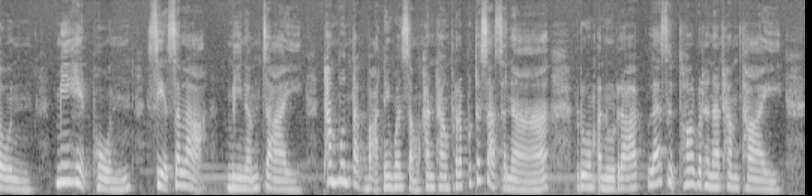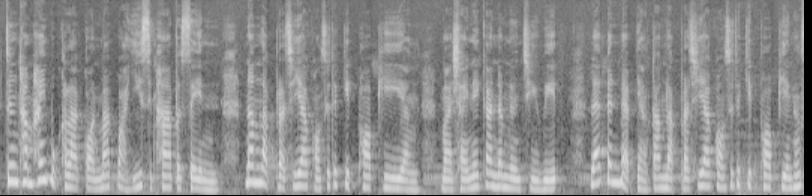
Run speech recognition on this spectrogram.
ตน มีเหตุผล เสียสละ มีน้ำใจ ทำบุญตักบาตรในวันสำคัญทางพระพุทธศาสนา รวมอนุรักษ์และสืบทอดวัฒนธรรมไทย จึงทำให้บุคลากรมากกว่า 25%นำหลักปรัชญาของเศรษฐกิจพอเพียง มาใช้ในการดำเนินชีวิต และเป็นแบบอย่างตามหลักปรัชญาของเศรษฐกิจพอเพียงทั้ง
